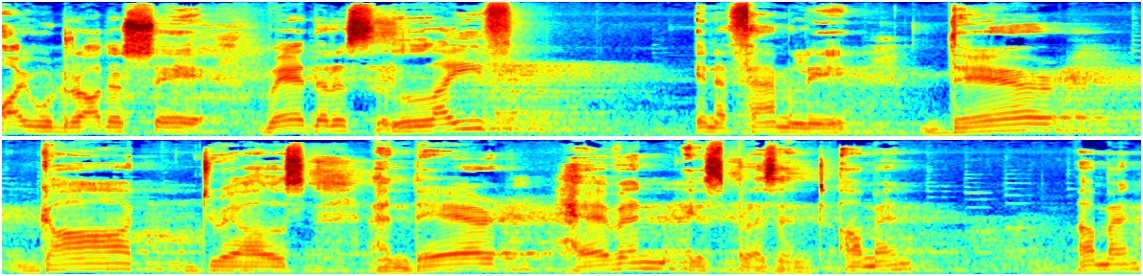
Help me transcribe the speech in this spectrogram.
I would rather say where there is life in a family, there God dwells and there heaven is present. Amen. Amen.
